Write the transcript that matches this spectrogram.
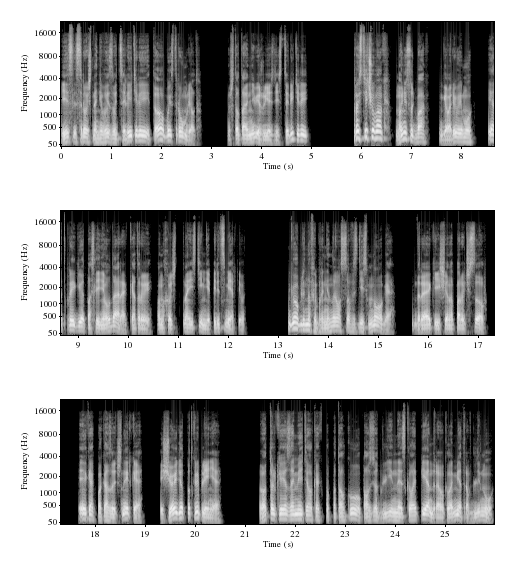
Если срочно не вызвать целителей, то быстро умрет. Что-то не вижу я здесь целителей. «Прости, чувак, но не судьба», — говорю ему и отпрыгиваю от последнего удара, который он хочет нанести мне перед смертью. Гоблинов и броненосцев здесь много. Драки еще на пару часов. И, как показывает шнырька, еще идет подкрепление. Вот только я заметил, как по потолку ползет длинная скалопендра около метра в длину.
